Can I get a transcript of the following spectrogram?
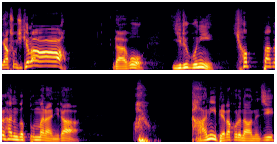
약속 지켜라 라고 이르군이 협박을 하는 것 뿐만 아니라 아휴, 간이 배 밖으로 나왔는지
